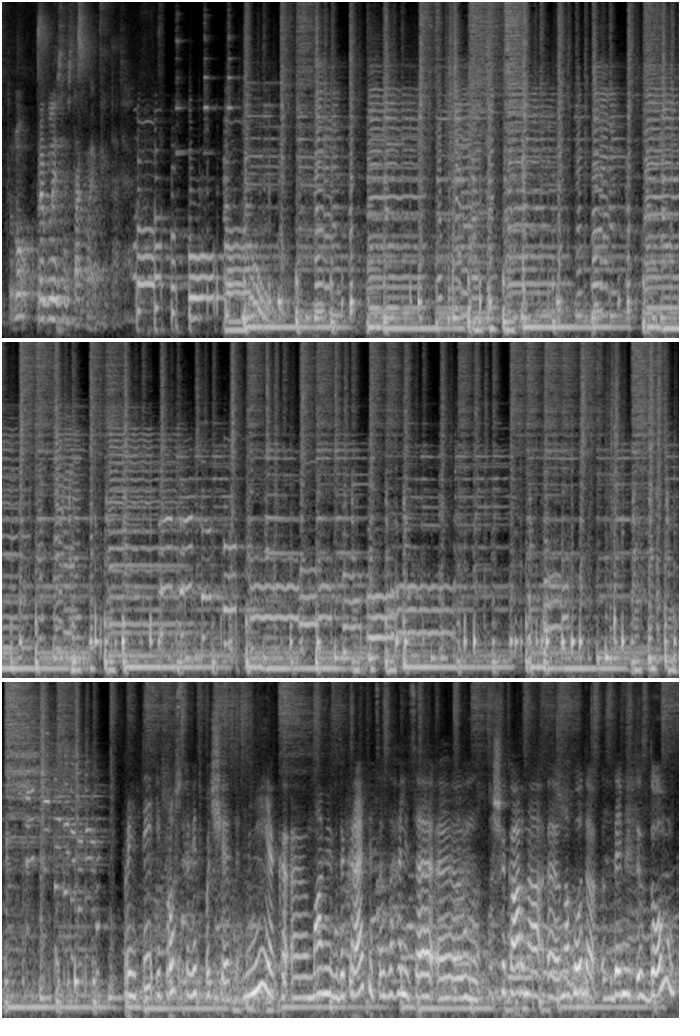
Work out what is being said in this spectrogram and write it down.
Тобто, ну, приблизно так має виглядати. Прийти і просто відпочити. Мені, як е, мамі в декреті, це взагалі це е, шикарна е, нагода здиміти з дому.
